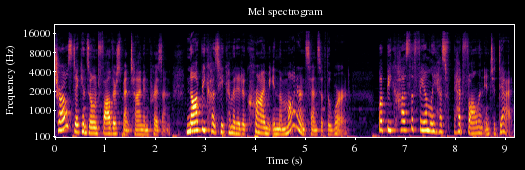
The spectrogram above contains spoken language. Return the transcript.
Charles Dickens' own father spent time in prison, not because he committed a crime in the modern sense of the word, but because the family has, had fallen into debt.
